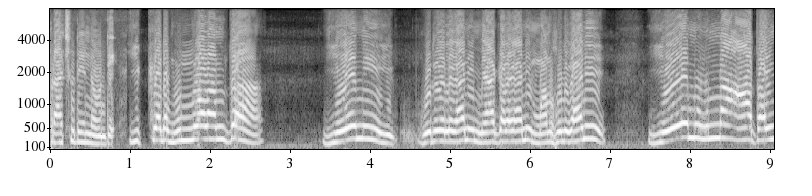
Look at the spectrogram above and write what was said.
ప్రాచుర్యంలో ఉంది. ఇక్కడ ఉన్నోళ్ళంతా ఏమి గొర్రెలు కానీ మేకలు కానీ మనుషులు కానీ ఏమి ఉన్నా ఆ టైం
